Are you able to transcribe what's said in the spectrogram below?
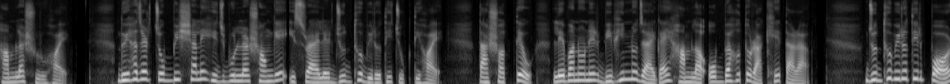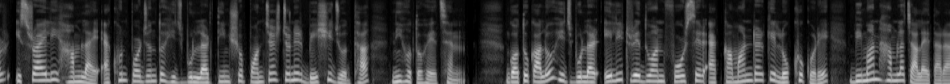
হামলা শুরু হয়। দুই হাজার চব্বিশ সালে হিজবুল্লার সঙ্গে ইসরায়েলের যুদ্ধবিরতি চুক্তি হয়। তা সত্ত্বেও লেবাননের বিভিন্ন জায়গায় হামলা অব্যাহত রাখে তারা। যুদ্ধবিরতির পর ইসরায়েলি হামলায় এখন পর্যন্ত হিজবুল্লার তিনশো পঞ্চাশ জনের বেশি যোদ্ধা নিহত হয়েছেন। গতকালও হিজবুল্লার এলিট রেদওয়ান ফোর্সের এক কমান্ডারকে লক্ষ্য করে বিমান হামলা চালায় তারা।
